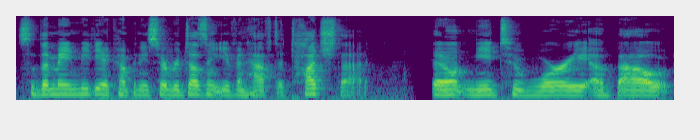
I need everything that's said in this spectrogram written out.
So the main media company server doesn't even have to touch that. They don't need to worry about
